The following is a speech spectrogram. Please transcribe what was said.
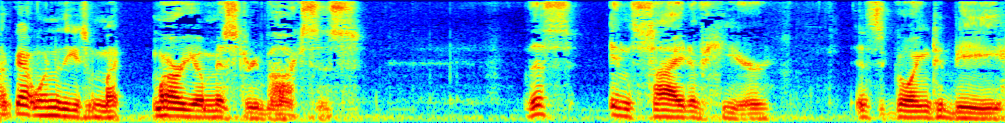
I've got one of these Mario mystery boxes. This inside of here is going to be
